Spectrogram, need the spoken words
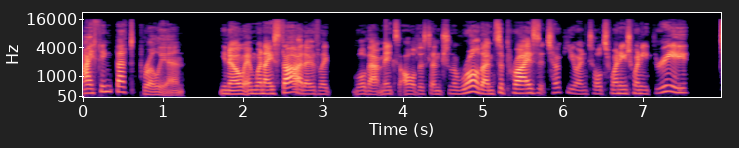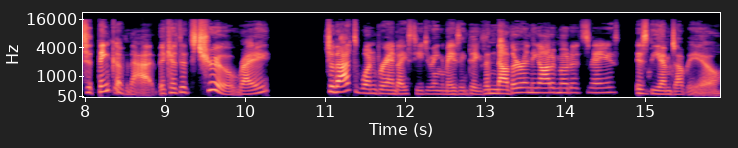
I think that's brilliant, you know. And when I saw it, I was like, well, that makes all the sense in the world. I'm surprised it took you until 2023 to think of that because it's true, right? So that's one brand I see doing amazing things. Another in the automotive space is BMW.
